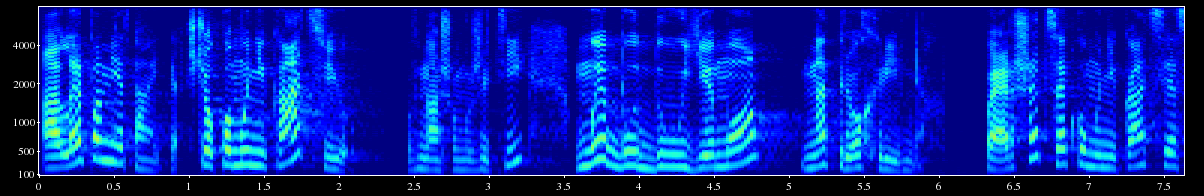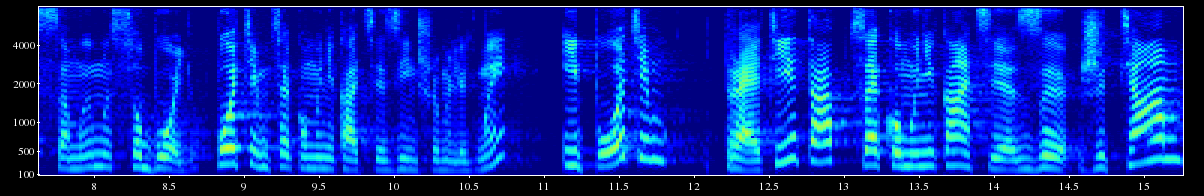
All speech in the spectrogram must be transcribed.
Але пам'ятайте, що комунікацію в нашому житті ми будуємо на трьох рівнях. Перше це комунікація з самими собою. Потім це комунікація з іншими людьми, і потім третій етап це комунікація з життям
